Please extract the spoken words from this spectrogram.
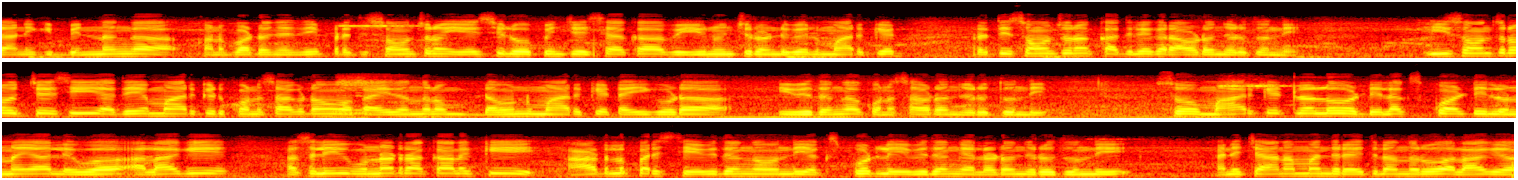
దానికి భిన్నంగా కనపడడం జరిగింది. ప్రతి సంవత్సరం ఏసీలు ఓపెన్ చేశాక వెయ్యి నుంచి రెండు వేలు మార్కెట్ ప్రతి సంవత్సరం కదిలిక రావడం జరుగుతుంది. ఈ సంవత్సరం వచ్చేసి అదే మార్కెట్ కొనసాగడం ఒక ఐదు వందల డౌన్ మార్కెట్ అయ్యి కూడా ఈ విధంగా కొనసాగడం జరుగుతుంది. సో మార్కెట్లలో డిలక్స్ క్వాలిటీలు ఉన్నాయా లేవా? అలాగే అసలు ఈ ఉన్న రకాలకి ఆర్డర్ల పరిస్థితి ఏ విధంగా ఉంది? ఎక్స్పోర్ట్లు ఏ విధంగా వెళ్ళడం జరుగుతుంది? అని చాలామంది రైతులందరూ అలాగే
